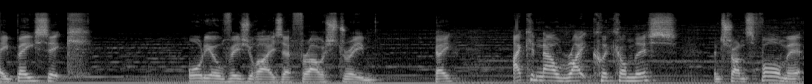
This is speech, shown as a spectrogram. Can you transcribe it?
a basic audio visualizer for our stream. Okay. I can now right click on this and transform it.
